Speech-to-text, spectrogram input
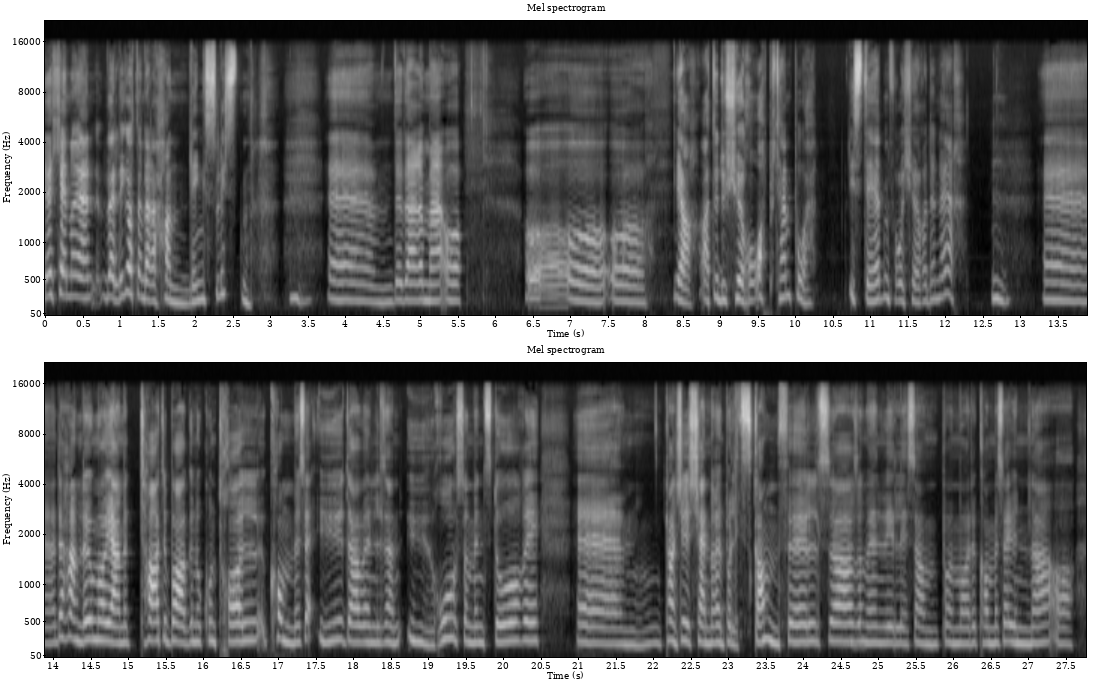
Jeg kjenner igjen veldig godt den der handlingslysten. Mm. Eh, det der med å, å, å, å Ja, at du kjører opp tempoet istedenfor å kjøre det ned. Mm. Eh, det handler jo om å gjerne ta tilbake noe kontroll, komme seg ut av en sånn uro som en står i. Eh, kanskje kjenner en på litt skamfølelser som en vil liksom på en måte komme seg unna. Og,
